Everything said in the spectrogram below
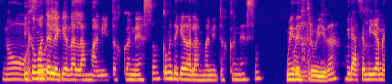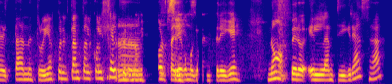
No, ¿Y cómo te le quedan las manitos con eso? ¿Cómo te quedan las manitos con eso? Muy Oye. destruida. Mira, semillas me estaban destruidas por el tanto alcohol gel, pero Ah, no me importa, sí. ya como que me entregué. No, pero el antigrasa,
